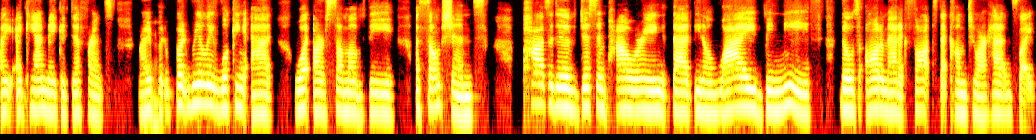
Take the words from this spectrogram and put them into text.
I, I can make a difference, right? Yeah. But but really looking at what are some of the assumptions positive disempowering that you know lie beneath those automatic thoughts that come to our heads like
